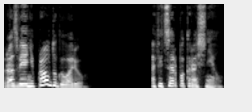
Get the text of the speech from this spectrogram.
Разве я не правду говорю?» Офицер покраснел.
